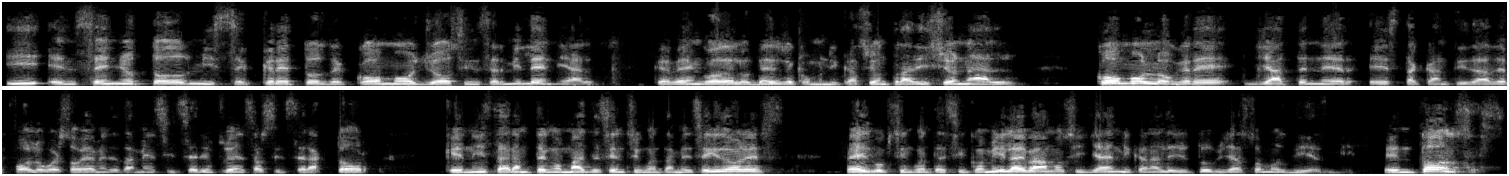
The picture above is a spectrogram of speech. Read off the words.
y enseño todos mis secretos de cómo yo, sin ser millennial, que vengo de los medios de comunicación tradicional, cómo logré ya tener esta cantidad de followers, obviamente también sin ser influencer, sin ser actor, que en Instagram tengo más de 150 mil seguidores, Facebook 55 mil, ahí vamos, y ya en mi canal de YouTube ya somos 10 mil. Entonces,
